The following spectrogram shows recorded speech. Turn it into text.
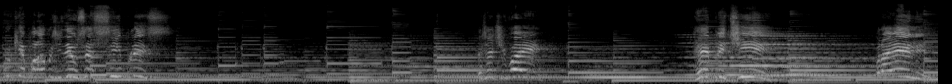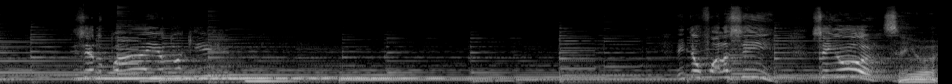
Porque a palavra de Deus é simples. Senhor,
